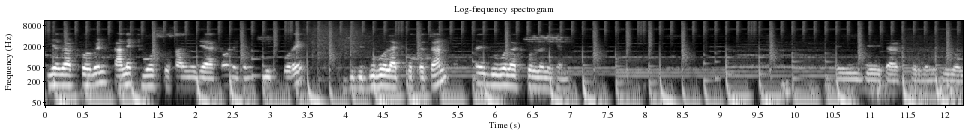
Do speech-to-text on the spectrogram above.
কীভাবে অ্যাড করবেন? Connect more social media account এখানে ক্লিক করে যদি গুগল অ্যাড করতে চান, তাহলে গুগল অ্যাড করলেন এখানে। এই যে এটা অ্যাড করবেন গুগল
